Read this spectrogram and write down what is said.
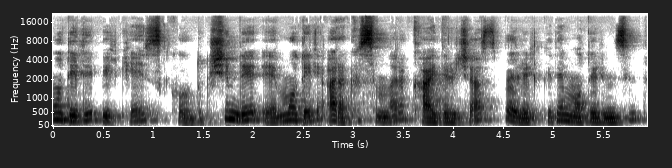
Modeli bir kez kurduk. Şimdi e, modeli ara kısımlara kaydıracağız. Böylelikle de modelimizin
